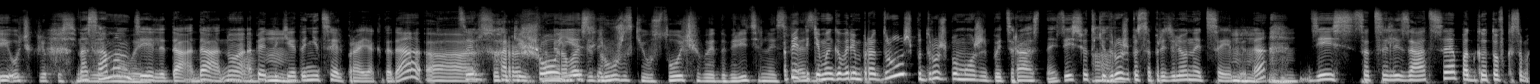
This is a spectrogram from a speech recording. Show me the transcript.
и очень крепко семьей. На самом новой. деле, да, да. Но mm опять-таки mm. это не цель проекта, да. А, цель хорошо, если дружеские, устойчивые, доверительные связи. Опять-таки мы говорим про дружбу. Дружба может быть разной. Здесь все-таки а. дружба с определенной целью, mm-hmm, да. Mm-hmm. Здесь социализация, подготовка сама.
